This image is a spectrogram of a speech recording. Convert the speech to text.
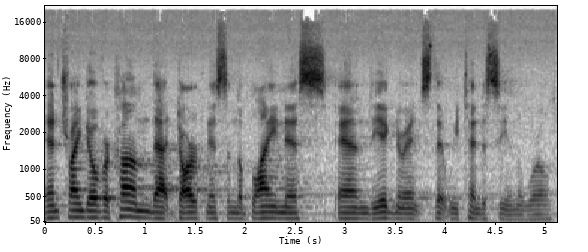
and trying to overcome that darkness and the blindness and the ignorance that we tend to see in the world.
